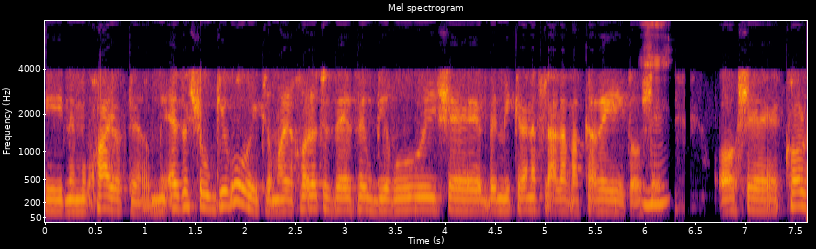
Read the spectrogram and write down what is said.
היא נמוכה יותר מאיזשהו גירוי, כלומר יכול להיות שזה איזשהו גירוי שבמקרה נפלה עליו הכרית, או, mm-hmm. או, שכל,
